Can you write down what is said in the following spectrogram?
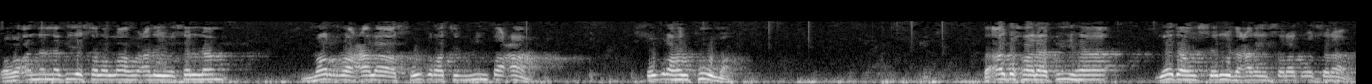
وهو أن النبي صلى الله عليه وسلم مر على صبرة من طعام الصبرة الكومة فأدخل فيها يده الشريفة عليه الصلاة والسلام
